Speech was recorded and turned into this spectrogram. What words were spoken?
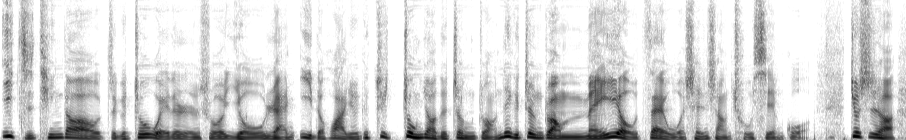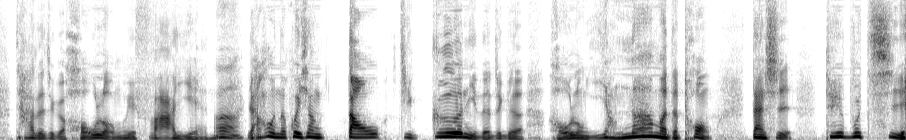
一直听到这个周围的人说有染疫的话，有一个最重要的症状，那个症状没有在我身上出现过，就是啊，他的这个喉咙会发炎，嗯，然后呢会像刀去割你的这个喉咙一样那么的痛，但是对不起，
